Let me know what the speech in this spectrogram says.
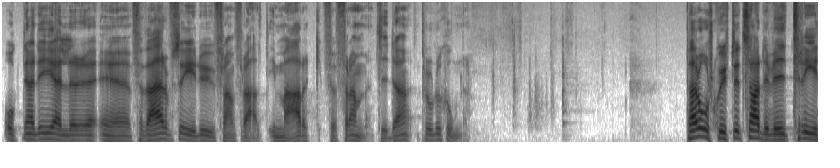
och när det gäller eh, förvärv så är det ju framför allt i mark för framtida produktioner. Per årsskiftet så hade vi 3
